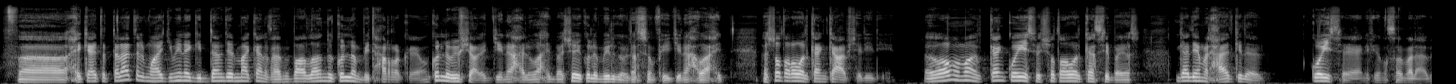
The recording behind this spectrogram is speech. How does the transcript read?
فحكاية الثلاثة المهاجمين قدام دي ما كانوا فاهمين بعض لأنه كلهم بيتحركوا يعني كلهم بيمشوا على الجناح الواحد بعد شوية كلهم بيلقوا نفسهم في جناح واحد. فالشوط الأول كان كعب شديد يعني. هو ما كان كويس في الشوط الأول كان سيبايوس. قاعد يعمل حاجات كده كويسة يعني في نص الملعب.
